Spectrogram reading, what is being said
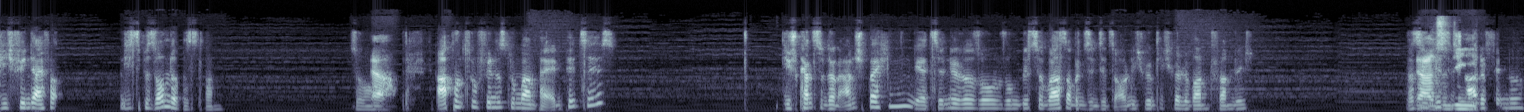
ich finde, einfach nichts Besonderes dran. So. Ja. Ab und zu findest du mal ein paar NPCs. Die kannst du dann ansprechen, die erzählen dir so, so ein bisschen was, aber die sind jetzt auch nicht wirklich relevant, fand ich. Was Ja, ich also die- schade finde.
